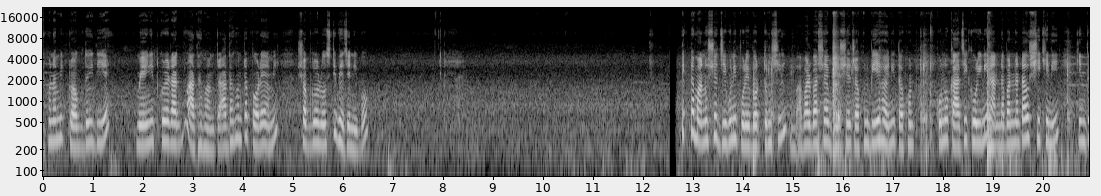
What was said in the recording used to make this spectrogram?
এখন আমি টক দই দিয়ে ম্যারিনেট করে রাখব আধা ঘণ্টা। আধা ঘণ্টা পরে আমি সবগুলো রোস্টই ভেজে নিব। প্রত্যেকটা মানুষের জীবনই পরিবর্তনশীল। বাবার বাসায় বসে যখন বিয়ে হয়নি তখন কোনো কাজই করিনি, রান্নাবান্নাটাও শিখিনি, কিন্তু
